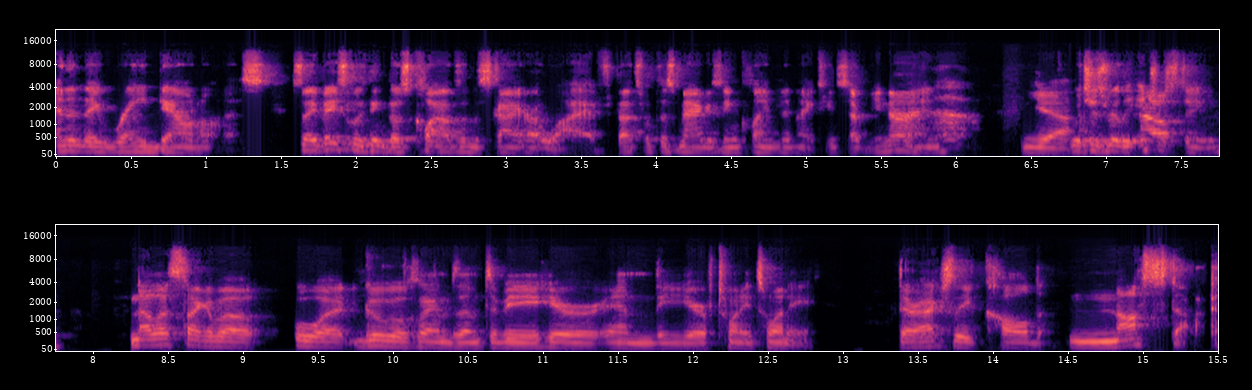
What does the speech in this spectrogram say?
and then they rain down on us. So they basically think those clouds in the sky are alive. That's what this magazine claimed in 1979, Oh, yeah. which is really Now- interesting. Now let's talk about what Google claims them to be here in the year of 2020. They're actually called Nostoc.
